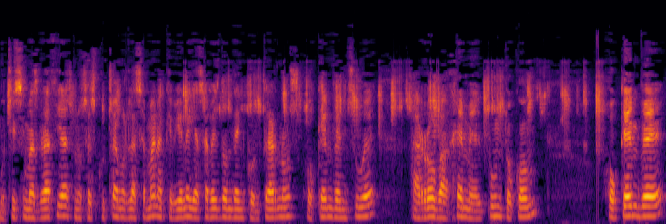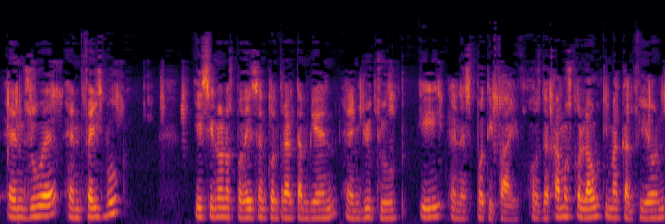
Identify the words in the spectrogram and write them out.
Muchísimas gracias, nos escuchamos la semana que viene, ya sabéis dónde encontrarnos, okenbensue.gmail.com o Kenve Enzue en Facebook y si no nos podéis encontrar también en YouTube y en Spotify. Os dejamos con la última canción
